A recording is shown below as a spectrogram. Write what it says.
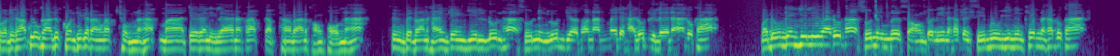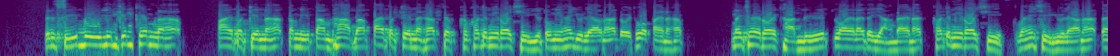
สวัสดีครับลูกค้าทุกคนที่กำลังรับชมนะครับมาเจอกันอีกแล้วนะครับ กับทางร้านของผมนะฮะซึ่งเป็นร้านขายกางเกงยีนรุ่น 501 รุ่นเดียวเท่านั้นไม่ได้ขายรุ่นอื่นเลยนะฮะลูกค้า มาดูกางเกงยีนรีวารุ่น 501 มือสองตัวนี้นะครับ เป็นสีบลูยีนเข้มๆนะครับ ลูกค้า เป็นสีบลูยีนเข้มๆนะฮะป้ายประเกนนะฮะตำหนิตามภาพนะป้ายประเกนนะครับจะเขาเขาจะมีรอยฉีกอยู่ตรงนี้ให้อยู่แล้วนะโดยทั่วไปนะครับ ไม่ใช่รอยขาดหรือรอยอะไรแต่อย่างใดนะเขาจะมีรอยฉีกไว้ให้ฉีกอยู่แล้วนะแต่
